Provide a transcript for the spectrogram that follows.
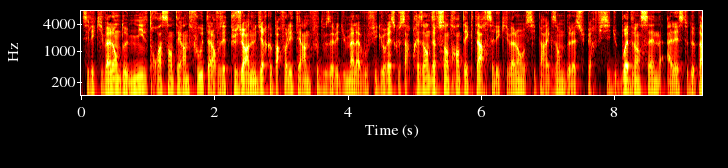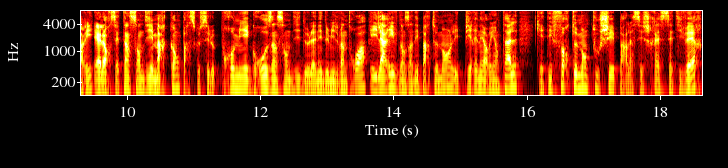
C'est l'équivalent de 1300 terrains de foot. Alors vous êtes plusieurs à nous dire que parfois les terrains de foot, vous avez du mal à vous figurer ce que ça représente. 930 hectares, c'est l'équivalent aussi par exemple de la superficie du bois de Vincennes à l'est de Paris. Et alors cet incendie est marquant parce que c'est le premier gros incendie de l'année 2023 et il arrive dans un département, les Pyrénées-Orientales, qui a été fortement touché par la sécheresse cet hiver.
